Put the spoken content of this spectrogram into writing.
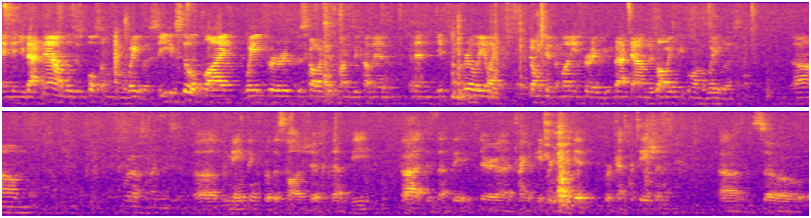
and then you back down, they'll just pull someone from the wait list. So you can still apply, wait for the scholarship funds to come in, and then if you really like don't get the money for it, you can back down. There's always people on the wait list. Um, what else am I missing? Uh, the main thing for the scholarship that we got is that they, they're uh, trying to pay for your ticket for transportation. Um, so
